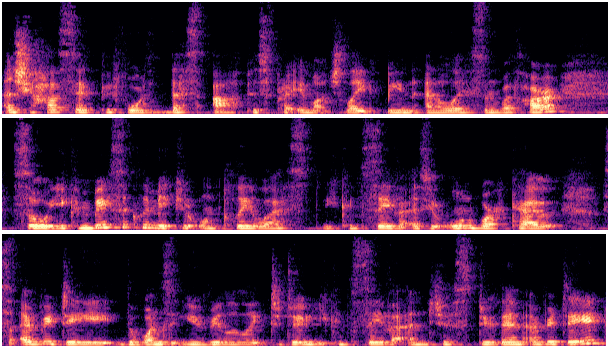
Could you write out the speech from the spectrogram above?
And she has said before that this app is pretty much like being in a lesson with her. So you can basically make your own playlist, you can save it as your own workout. So every day, the ones that you really like to do, you can save it and just do them every day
